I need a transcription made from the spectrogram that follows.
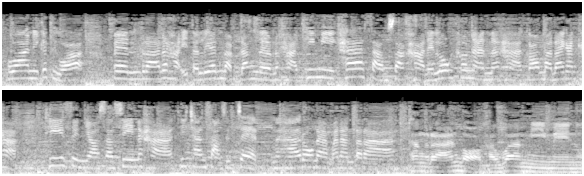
เพราะว่านี่ก็ถือว่าเป็นร้านอาหารอิตาเลียนแบบดั้งเดิมนะคะ ที่มีแค่ 3 สาขาในโลกเท่านั้นนะคะ ก็มาได้กันค่ะ ที่ซินยอซาซีนะคะ ที่ชั้น 37 นะคะ โรงแรมอนันตรา ทางร้านบอกครับว่ามีเมนู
